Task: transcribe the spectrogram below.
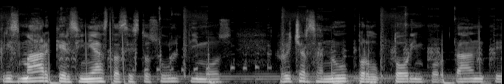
Chris Marker, cineastas estos últimos, Richard Sanouk, productor importante,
